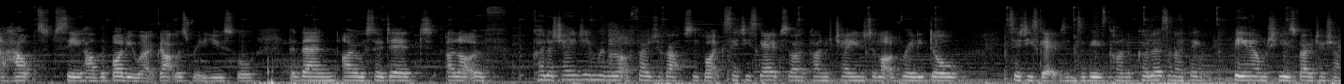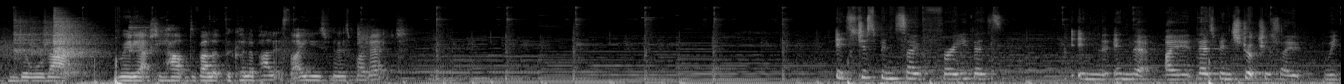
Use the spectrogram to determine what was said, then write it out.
I helped see how the body worked that was really useful but then I also did a lot of colour changing with a lot of photographs of like cityscapes so I kind of changed a lot of really dull cityscapes into these kind of colours and I think being able to use Photoshop and do all that really actually helped develop the colour palettes that I used for this project. It's just been so free. There's in in that I there's been structure. So we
